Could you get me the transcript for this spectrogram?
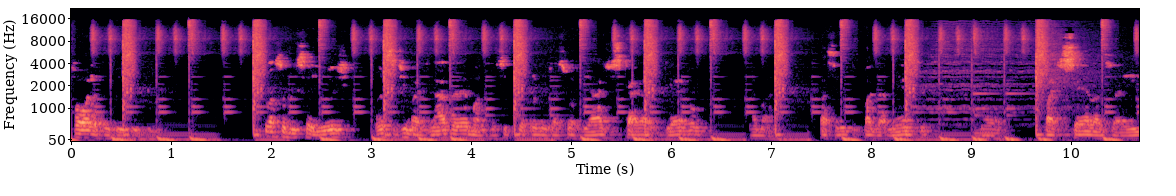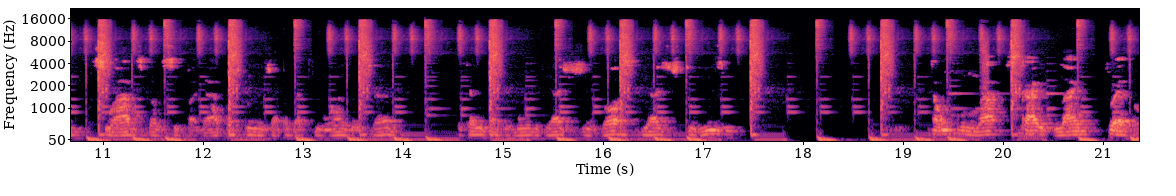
fora do BBB? Vou falar sobre isso aí hoje. Antes de mais nada, né, mano? Você quer planejar sua viagem, Skyline Travel, né, mano? Facilita o pagamento, né? Parcelas aí suaves para você pagar, pode planejar para daqui um ano, dois anos, qualquer lugar do mundo, viagens de negócio, viagens de turismo dá um pulo lá, Skyline Travel,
